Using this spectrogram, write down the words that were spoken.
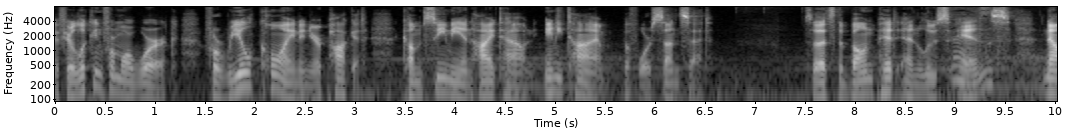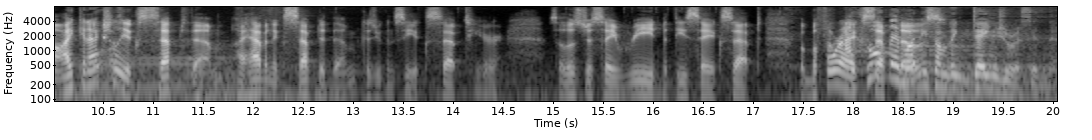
If you're looking for more work, for real coin in your pocket, come see me in Hightown any time before sunset. So that's the bone pit and loose ends. Now I can actually accept them. I haven't accepted them because you can see accept here. So those just say read, but these say accept. But before I, I accept thought there those, might be something dangerous in there.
